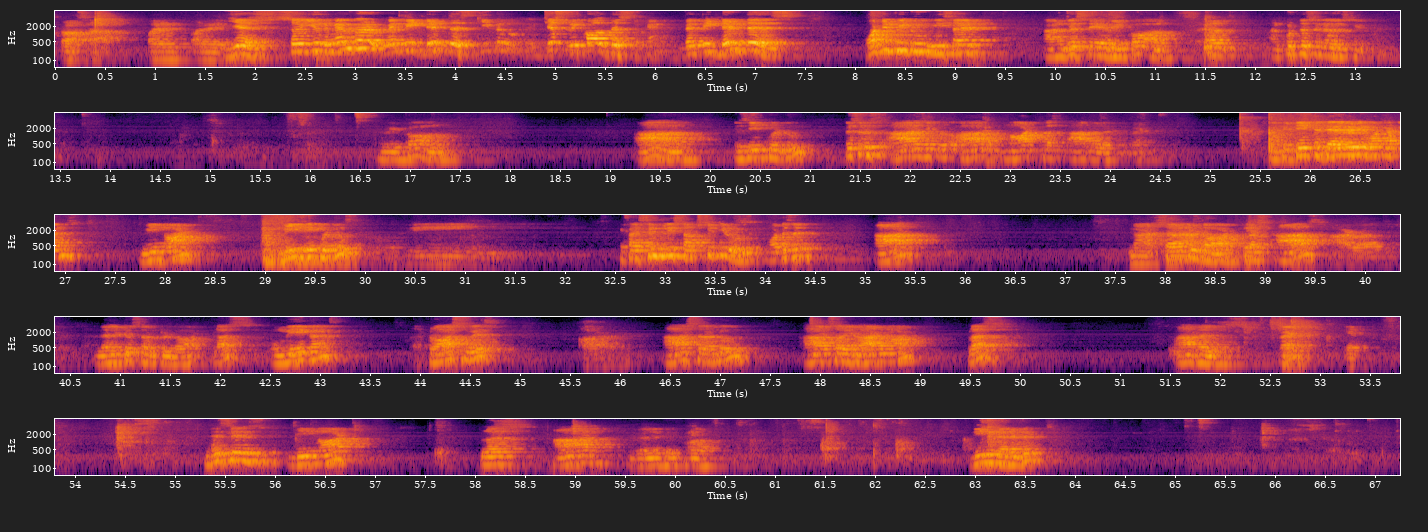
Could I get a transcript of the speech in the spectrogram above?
cross out? Why did, why? Yes. So you remember when we did this, keep in just recall this, okay? When we did this, what did we do? We said, I'll just say recall. I'll, I'll put this in a statement. Recall R is equal to this is R is equal to R naught plus R relative, right? If you take the derivative, what happens? V naught V is equal to V, if I simply substitute, what is it? R naught circle dot plus R R relative. relative circle dot plus omega crossed with R, R circle, R sorry, R naught plus R relative, right? Yeah. This is V naught plus R relative or V relative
